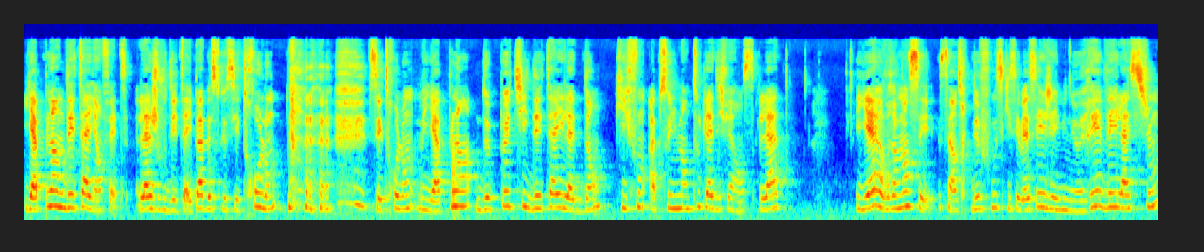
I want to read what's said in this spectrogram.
Il y a plein de détails en fait. Là, je vous détaille pas parce que c'est trop long. c'est trop long, mais il y a plein de petits détails là-dedans qui font absolument toute la différence. Là, Hier, vraiment, c'est un truc de fou ce qui s'est passé. J'ai eu une révélation.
